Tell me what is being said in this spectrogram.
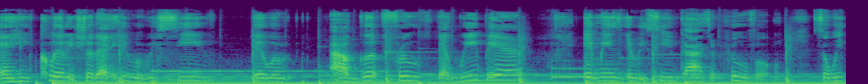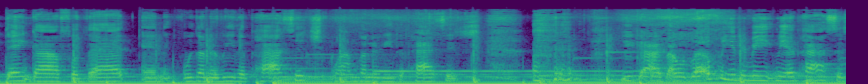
And He clearly showed that He would receive it would our good fruits that we bear, it means it received God's approval. So we thank God for that. And we're going to read a passage. Well, I'm going to read the passage. you guys, I would love for you to read me a passage.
